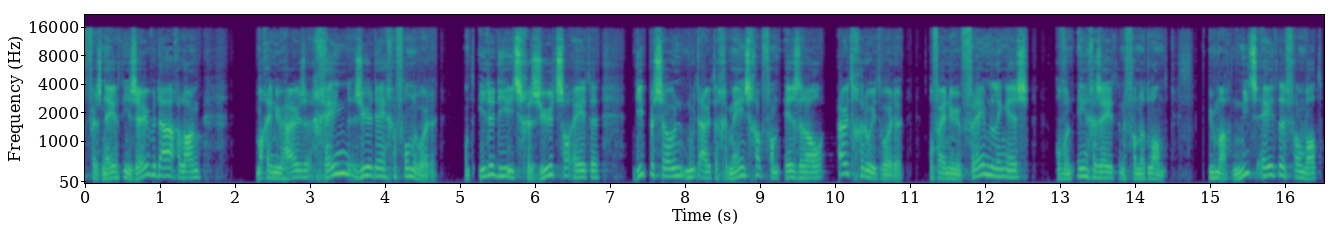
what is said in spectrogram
Vers 19, zeven dagen lang mag in uw huizen geen zuurdeeg gevonden worden. Want ieder die iets gezuurd zal eten, die persoon moet uit de gemeenschap van Israël uitgeroeid worden. Of hij nu een vreemdeling is of een ingezetene van het land. U mag niets eten van wat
